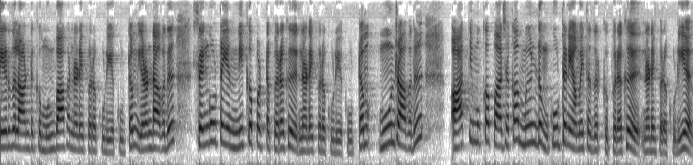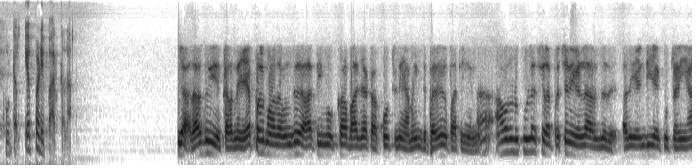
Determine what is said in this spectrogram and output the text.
தேர்தல் ஆண்டுக்கு முன்பாக நடைபெறக்கூடிய கூட்டம் இரண்டாவது செங்கோட்டையன் நீக்கப்பட்ட பிறகு நடைபெறக்கூடிய கூட்டம் மூன்றாவது அதிமுக பாஜக மீண்டும் கூட்டணி அமைத்ததற்கு பிறகு நடைபெறக்கூடிய கூட்டம். எப்படி பார்க்கலாம்? இல்ல அதாவது கடந்த ஏப்ரல் மாதம் வந்து அதிமுக பாஜக கூட்டணி அமைந்த பிறகு பாத்தீங்கன்னா அவர்களுக்குள்ள சில பிரச்சனைகள்லாம் இருந்தது. அது என்டிஏ கூட்டணியா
